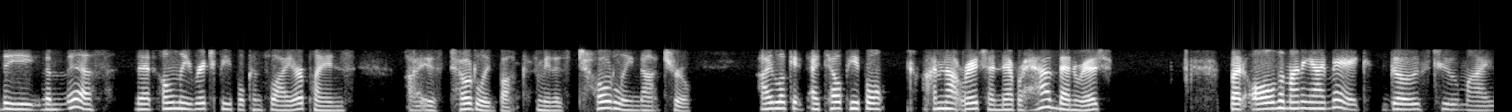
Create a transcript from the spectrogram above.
the the myth that only rich people can fly airplanes uh, is totally bunk. I mean, it's totally not true. I look at, I tell people, I'm not rich. I never have been rich, but all the money I make goes to my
